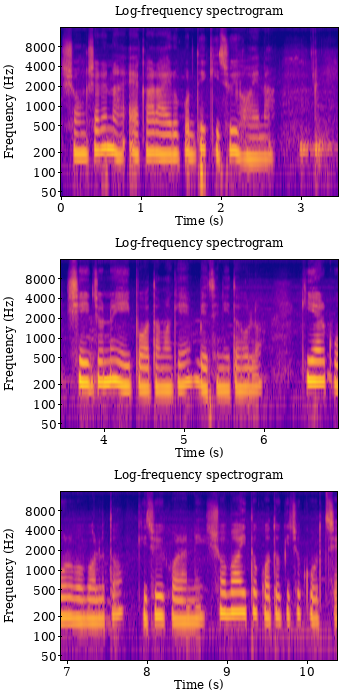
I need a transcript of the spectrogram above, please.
সংসারে না, একার আয়ের উপর দিয়ে কিছুই হয় না। সেই জন্যই এই পথ আমাকে বেছে নিতে হলো। কী আর করব বলো তো? কিছুই করার নেই। সবাই তো কত কিছু করছে,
